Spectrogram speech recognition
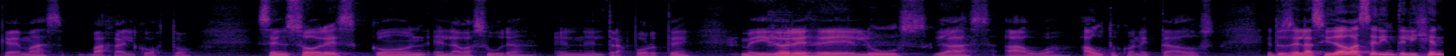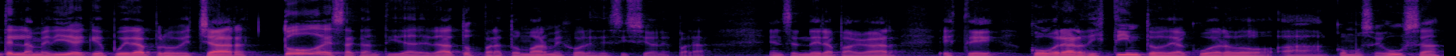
que además baja el costo, sensores con, en la basura, en el transporte, medidores de luz, gas, agua, autos conectados. Entonces la ciudad va a ser inteligente en la medida que pueda aprovechar toda esa cantidad de datos para tomar mejores decisiones, para encender, apagar, este, cobrar distinto de acuerdo a cómo se usa.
